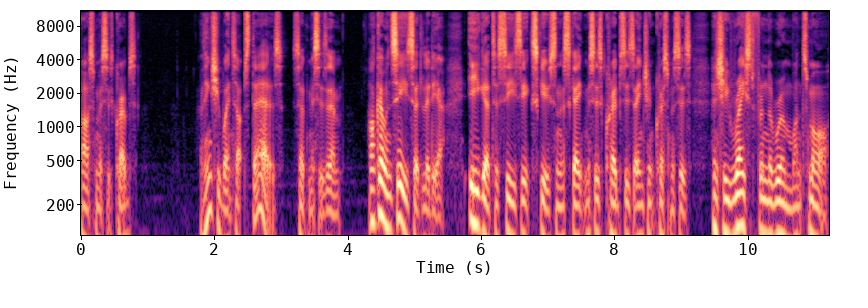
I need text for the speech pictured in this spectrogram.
Asked Mrs. Krebs. I think she went upstairs, said Mrs. M. I'll go and see, said Lydia, eager to seize the excuse and escape Mrs. Krebs's ancient Christmases, and she raced from the room once more.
